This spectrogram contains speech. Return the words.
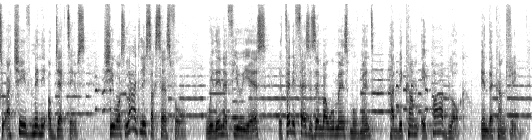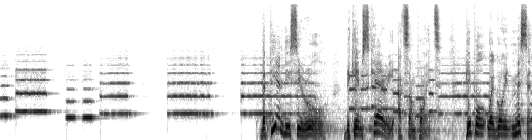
to achieve many objectives. She was largely successful. Within a few years, the 31st December Women's Movement had become a power block in the country. The PNDC rule became scary at some point. People were going missing,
